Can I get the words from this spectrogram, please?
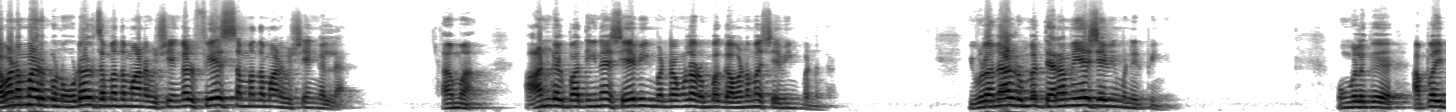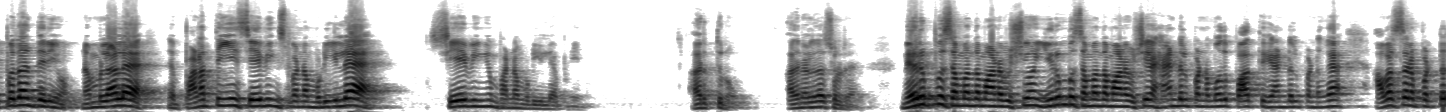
கவனமாக இருக்கணும். உடல் சம்மந்தமான விஷயங்கள் ஃபேஸ் சம்மந்தமான விஷயங்களில். ஆமாம் ஆண்கள் பார்த்தீங்கன்னா ஷேவிங் பண்ணுறவங்களாம் ரொம்ப கவனமாக ஷேவிங் பண்ணுங்கள் இவ்வளோ நாள் ரொம்ப திறமையாக ஷேவிங் பண்ணியிருப்பீங்க உங்களுக்கு அப்போ இப்போ தான் தெரியும். நம்மளால் பணத்தையும் சேவிங்ஸ் பண்ண முடியல ஷேவிங்கும் பண்ண முடியல அப்படின்னு. அறுத்துடும் அதனால தான் சொல்கிறேன் நெருப்பு சம்பந்தமான விஷயம் இரும்பு சம்பந்தமான விஷயம் ஹேண்டில் பண்ணும்போது பார்த்து ஹேண்டில் பண்ணுங்கள் அவசரப்பட்டு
